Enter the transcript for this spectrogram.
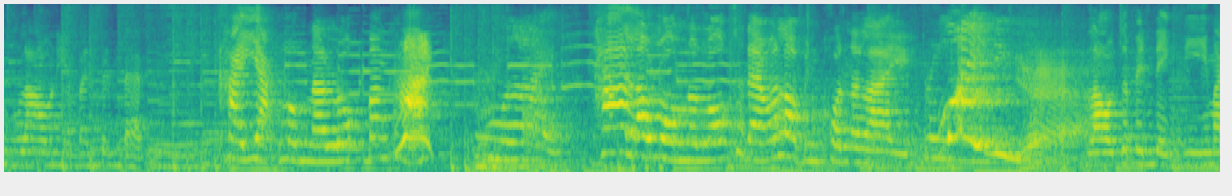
องเราเนี่ยมันเป็นแบบนี้ใครอยากลงนรกบ้างคะไม่ถ้าเราลงนรกแสดงว่าเราเป็นคนอะไร ไม่ดีเราจะเป็นเด็กดีไหม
